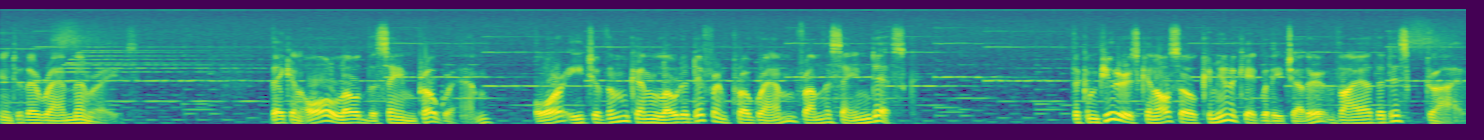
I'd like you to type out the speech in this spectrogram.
into their RAM memories. They can all load the same program, or each of them can load a different program from the same disk. The computers can also communicate with each other via the disk drive.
